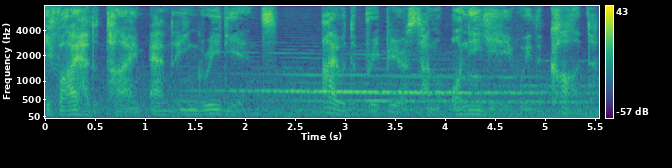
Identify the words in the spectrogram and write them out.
If I had time and ingredients, I would prepare some onigiri with cod,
